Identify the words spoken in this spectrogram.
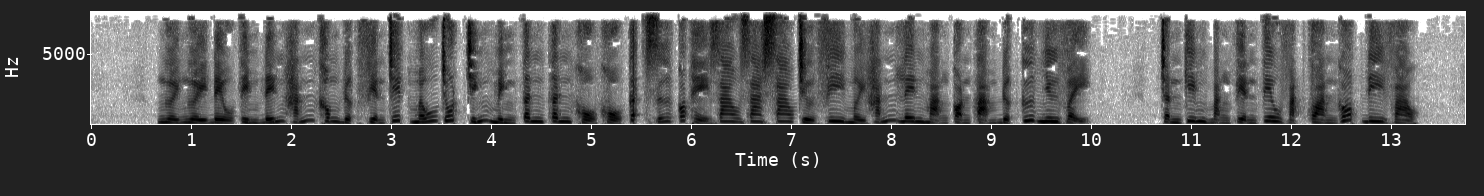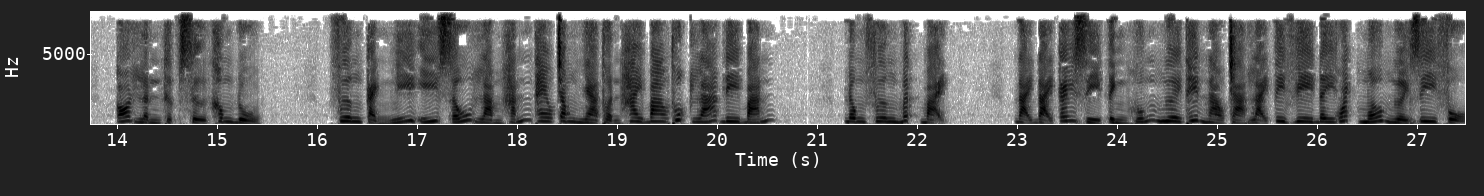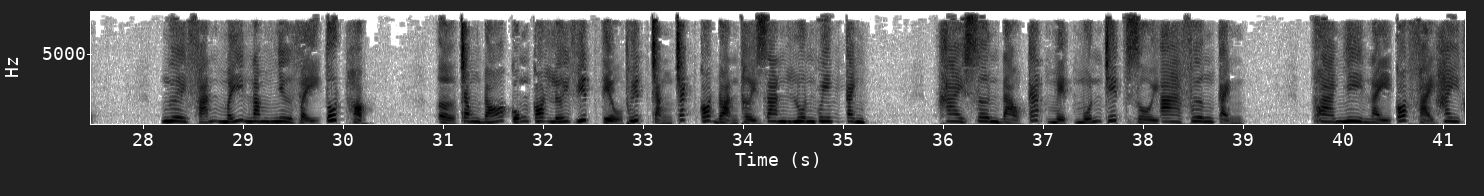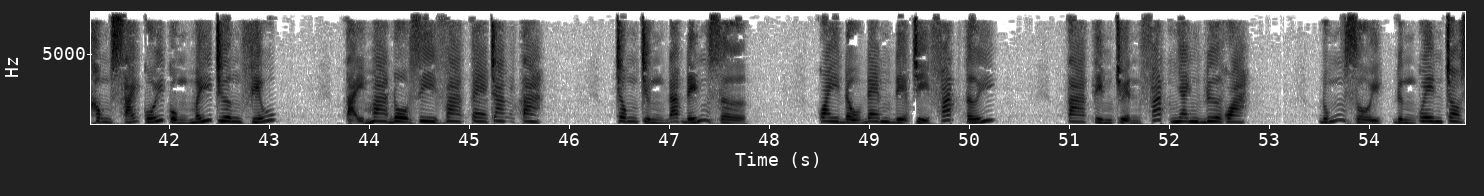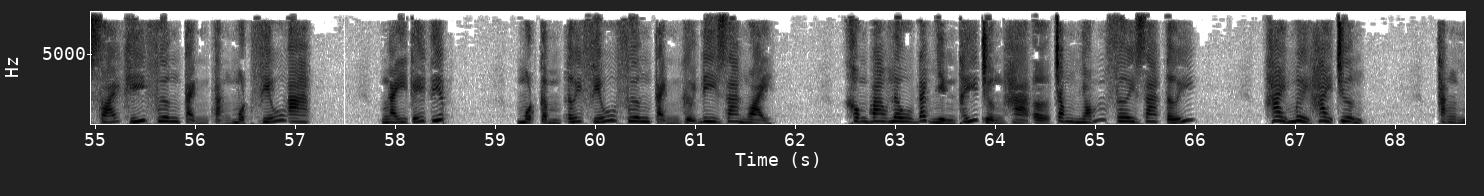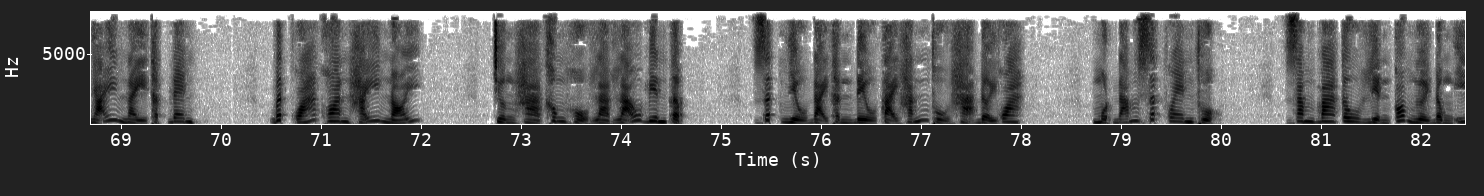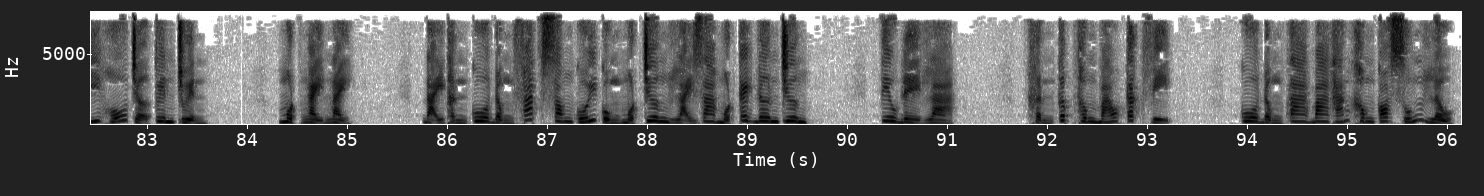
Người người đều tìm đến hắn không được phiền chết mấu chốt chính mình tân tân khổ khổ cất giữ có thể giao ra sao trừ phi mời hắn lên mạng còn tạm được cứ như vậy. Trần Kim bằng tiền tiêu vặt toàn góp đi vào. Có lần thực sự không đủ. Phương cảnh nghĩ ý xấu làm hắn theo trong nhà thuận hai bao thuốc lá đi bán. Đông Phương bất bại. Đại đại cái gì tình huống ngươi thế nào trả lại tivi đây quách mố người di phụ. Ngươi phán mấy năm như vậy tốt học. Ở trong đó cũng có lưới viết tiểu thuyết chẳng trách có đoạn thời gian luôn quy canh. Khai sơn đào cát mệt muốn chết rồi a phương cảnh. Hoa nhi này có phải hay không sái cuối cùng mấy chương phiếu. Tại ma đô di va te trang ta. Trông chừng đã đến giờ. Quay đầu đem địa chỉ phát tới. Ta tìm chuyển phát nhanh đưa qua. Đúng rồi, đừng quên cho soái khí phương cảnh tặng một phiếu A. Ngay kế tiếp. Một cầm tới phiếu phương cảnh gửi đi ra ngoài. Không bao lâu đã nhìn thấy trường hà ở trong nhóm phơi ra tới. 22 trường. Thằng nhãi này thật đen. Bất quá khoan hãy nói. Trường hà không hổ là lão biên tập. Rất nhiều đại thần đều tại hắn thủ hạ đời qua. Một đám rất quen thuộc. Dăm ba câu liền có người đồng ý hỗ trợ tuyên truyền. Một ngày này. Đại thần cua đồng phát xong cuối cùng một chương lại ra một cách đơn chương. Tiêu đề là. Khẩn cấp thông báo các vị. Cua đồng ta ba tháng không có xuống lầu.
